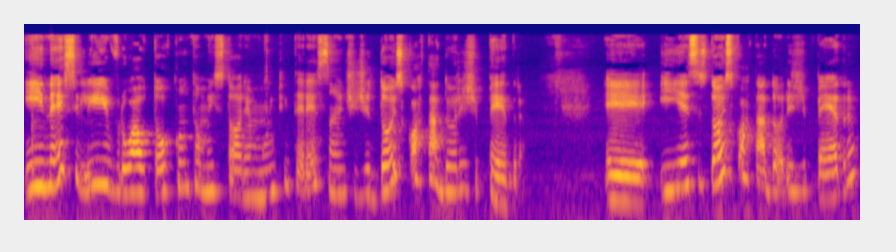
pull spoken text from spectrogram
E nesse livro, o autor conta uma história muito interessante de dois cortadores de pedra. É, e esses dois cortadores de pedra,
